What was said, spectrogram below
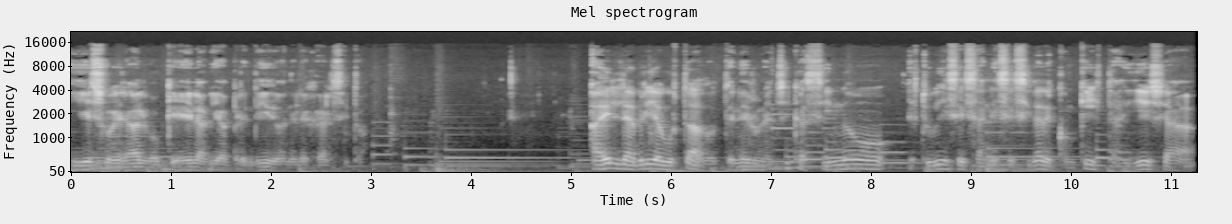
Y eso era algo que él había aprendido en el ejército. A él le habría gustado tener una chica si no estuviese esa necesidad de conquista y ella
